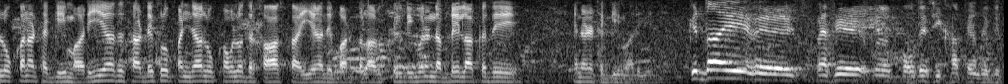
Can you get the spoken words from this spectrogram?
ਲੋਕਾਂ ਨਾਲ ਠੱਗੀ ਮਾਰੀ ਆ ਤੇ ਸਾਡੇ ਕੋਲ ਪੰਜਾਂ ਲੋਕਾਂ ਵੱਲੋਂ ਦਰਖਾਸਤ ਆਈ ਇਹਨਾਂ ਦੇ ਬਰਖਲਾਫ ਤਕਰੀਬਨ 90 ਲੱਖ ਦੇ ਇਹਨਾਂ ਨੇ ਠੱਗੀ ਮਾਰੀ ਹੈ ਕਿੱਦਾਂ ਇਹ ਪੈਸੇ ਪਾਉਂਦੇ ਸੀ ਖਾਤਿਆਂ ਦੇ ਵਿੱਚ?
